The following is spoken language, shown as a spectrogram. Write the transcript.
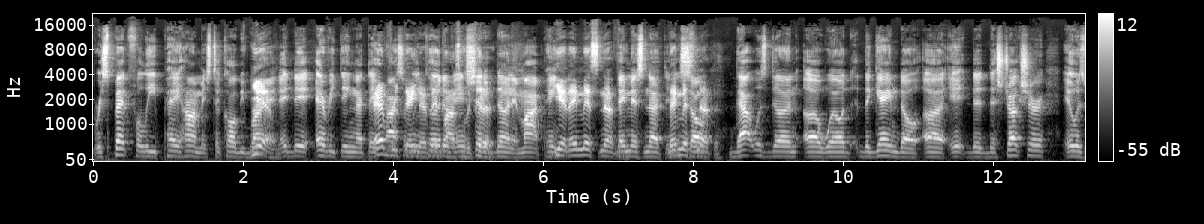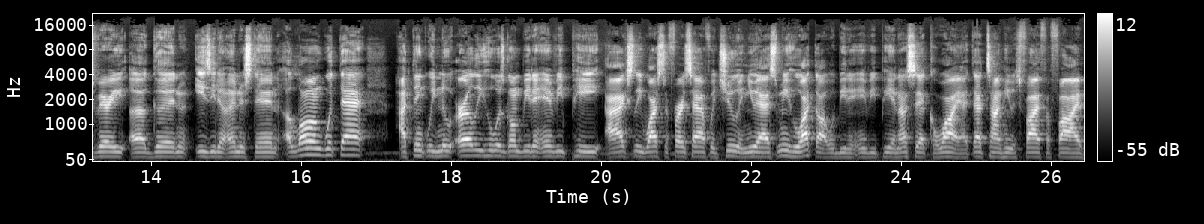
Respectfully pay homage to Kobe Bryant. Yeah. They did everything that they Everything possibly that they could have and should have done, in my opinion. yeah, they missed nothing. They missed nothing. They missed so nothing. That was done uh well. The game though, uh it the, the structure, it was very uh good easy to understand. Along with that, I think we knew early who was gonna be the MVP. I actually watched the first half with you and you asked me who I thought would be the MVP and I said Kawhi. At that time he was five for five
